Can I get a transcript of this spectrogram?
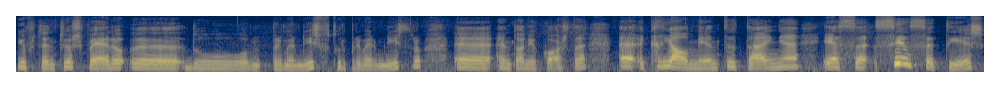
E, portanto, eu espero uh, do Primeiro-Ministro, futuro Primeiro-Ministro, uh, António Costa, uh, que realmente tenha essa sensatez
